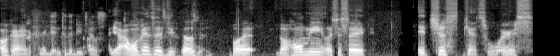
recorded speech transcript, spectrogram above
Okay. We're not gonna get into the details. Yeah, I won't Okay, get into the that's good, details, good. but the homie, let's just say, it just gets worse.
